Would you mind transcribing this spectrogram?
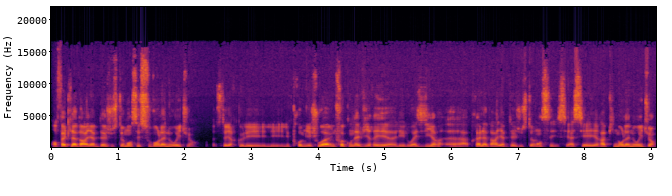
En fait, la variable d'ajustement, c'est souvent la nourriture. C'est-à-dire que les, premiers choix, une fois qu'on a viré euh, les loisirs, après la variable d'ajustement, c'est assez rapidement la nourriture.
